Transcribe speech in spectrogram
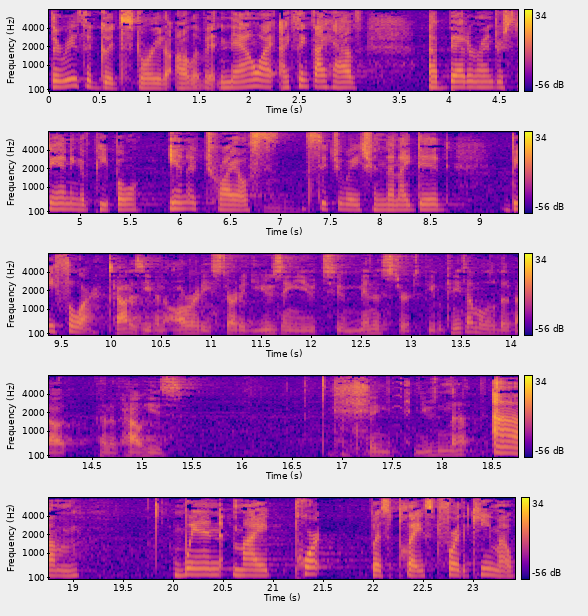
there is a good story to all of it. Now I, I think I have a better understanding of people in a trial s- situation than I did before. God has even already started using you to minister to people. Can you tell me a little bit about kind of how He's been using that? Um, when my port was placed for the chemo,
